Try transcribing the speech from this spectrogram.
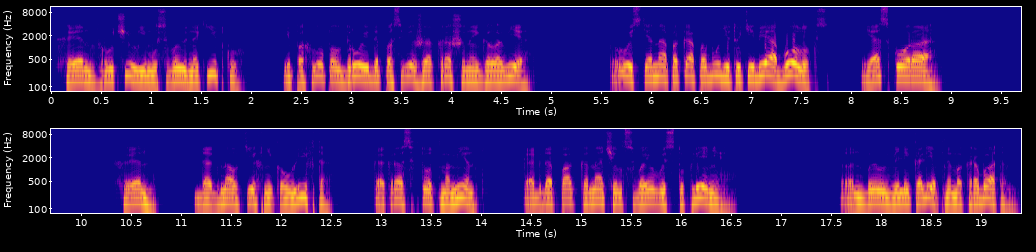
Хэн вручил ему свою накидку и похлопал дроида по свежеокрашенной голове. «Пусть она пока побудет у тебя, Болукс! Я скоро!» Хэн догнал техника у лифта как раз в тот момент, когда Пакка начал свое выступление. Он был великолепным акробатом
